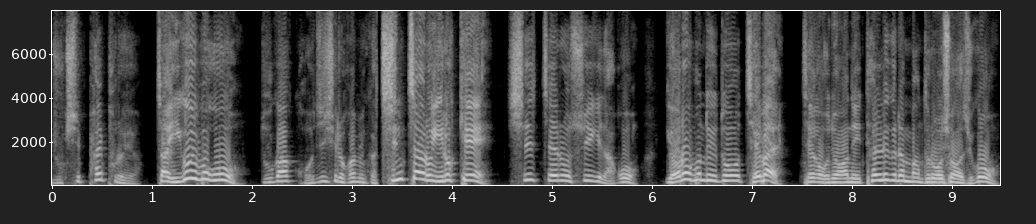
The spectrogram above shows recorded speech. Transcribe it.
68%예요. 자 이걸 보고 누가 거짓이라고 합니까? 진짜로 이렇게 실제로 수익이 나고 여러분들도 제발 제가 운영하는 이 텔레그램 방 들어오셔가지고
